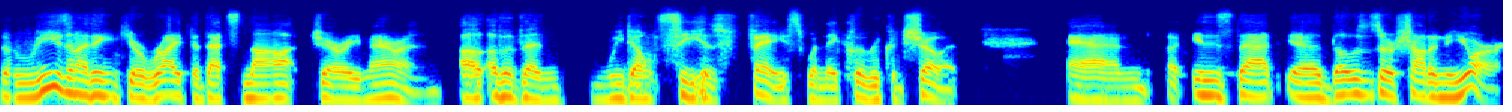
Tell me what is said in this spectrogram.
the reason i think you're right that that's not jerry maren uh, other than we don't see his face when they clearly could show it and uh, is that uh, those are shot in new york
